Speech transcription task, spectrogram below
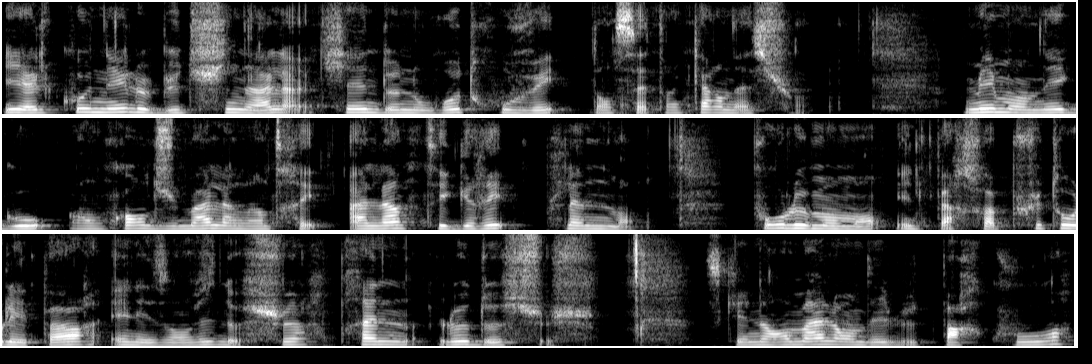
et elle connaît le but final qui est de nous retrouver dans cette incarnation. Mais mon ego a encore du mal à l'intégrer pleinement. Pour le moment, il perçoit plutôt les peurs et les envies de fuir prennent le dessus. Ce qui est normal en début de parcours.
